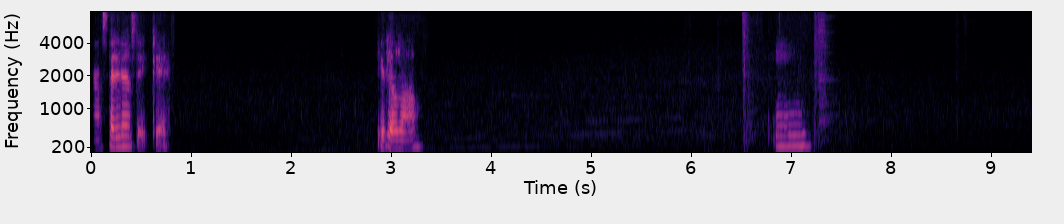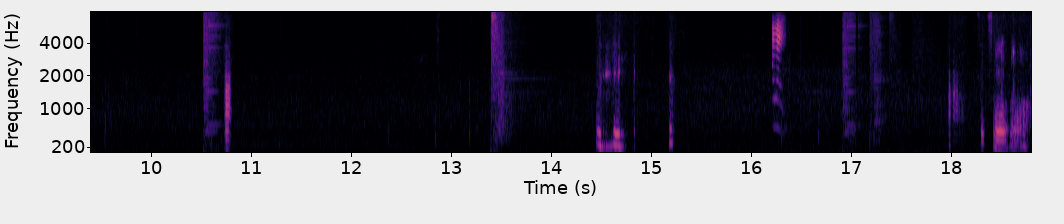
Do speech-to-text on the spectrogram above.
그냥 살려줄게. 일어나. 응. 아. 아, 그거.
